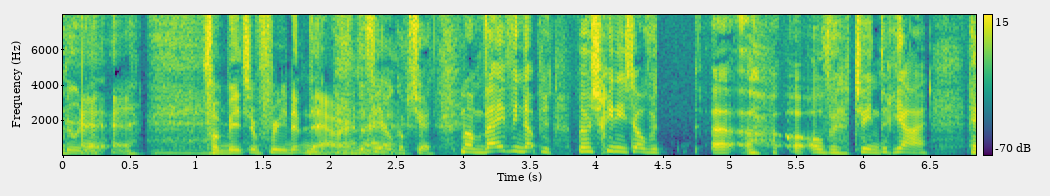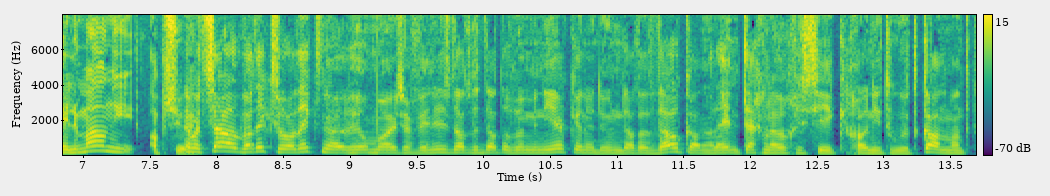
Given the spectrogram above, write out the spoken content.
doen, hè? Van Bits of Freedom. Nee, Nee, hoor. dat vind je ook absurd. Maar wij vinden absurd. Maar misschien is het over, eh, over 20 jaar helemaal niet absurd. Ja, maar het zou, wat, ik, wat ik nou heel mooi zou vinden, is dat we dat op een manier kunnen doen dat het wel kan. Alleen technologisch zie ik gewoon niet hoe het kan. Want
